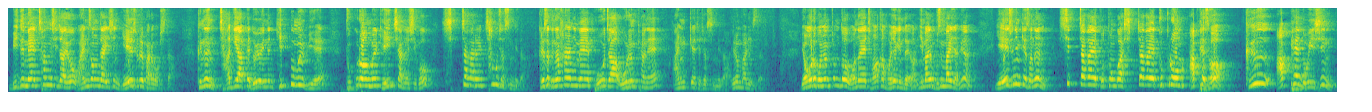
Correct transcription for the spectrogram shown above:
믿음의 창시자요 완성자이신 예수를 바라봅시다. 그는 자기 앞에 놓여 있는 기쁨을 위해 부끄러움을 개의치 않으시고 십자가를 참으셨습니다. 그래서 그는 하나님의 보좌 오른편에 앉게 되셨습니다. 이런 말이 있어요. 영어로 보면 좀 더 원어의 정확한 번역인데요. 이 말은 무슨 말이냐면 예수님께서는 십자가의 고통과 십자가의 부끄러움 앞에서 그 앞에 놓이신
